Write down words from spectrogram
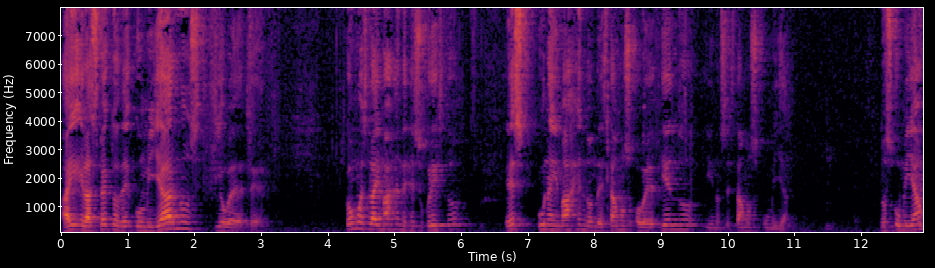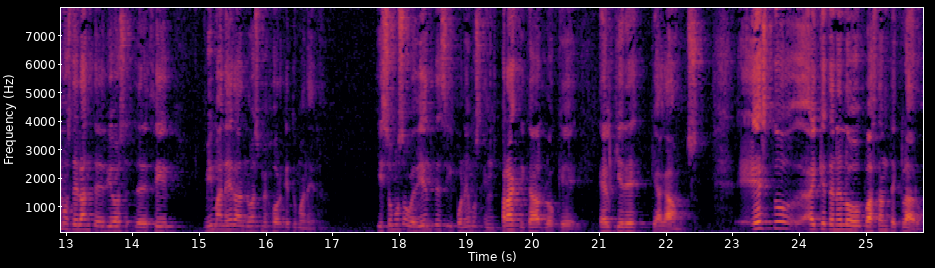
Hay el aspecto de humillarnos y obedecer. ¿Cómo es la imagen de Jesucristo? Es una imagen donde estamos obedeciendo y nos estamos humillando. Nos humillamos delante de Dios de decir, mi manera no es mejor que tu manera. Y somos obedientes y ponemos en práctica lo que Él quiere que hagamos. Esto hay que tenerlo bastante claro.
